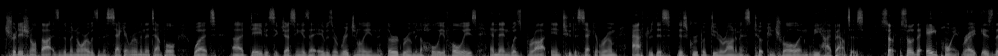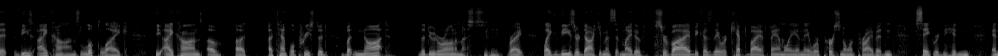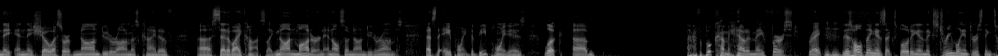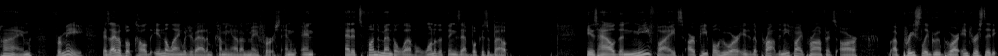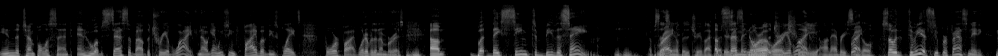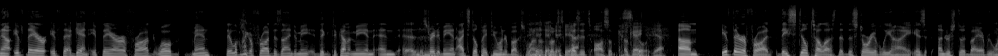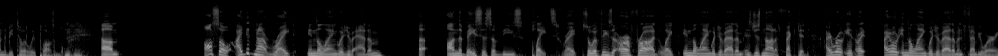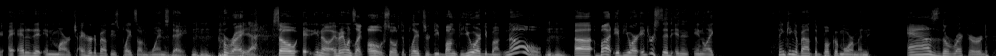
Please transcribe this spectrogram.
traditional thought is that the menorah was in the second room in the temple. What uh, Dave is suggesting is that it was originally in the third room in the Holy of Holies, and then was brought into the second room after this this group of Deuteronomists took control and Lehi bounces. So, so the A point, right, is that these icons look like the icons of a, a temple priesthood, but not the Deuteronomists, right? Like these are documents that might have survived because they were kept by a family and they were personal and private and sacred and hidden, and they and they show a sort of non-Deuteronomist kind of uh, set of icons, like non-modern and also non-Deuteronomous. That's the A point. The B point is, look. Um, I have a book coming out on May 1st, right? This whole thing is exploding at an extremely interesting time for me because I have a book called In the Language of Adam coming out on May 1st. And and at its fundamental level, one of the things that book is about is how the Nephites are people who are into the pro- the Nephite prophets are a priestly group who are interested in the temple ascent and who obsess about the tree of life. Now, again, we've seen five of these plates, four or five, whatever the number is, um, but they seem to be the same. Mm-hmm. Obsessing Right. over the tree of life. There's a menorah the or a tree on every Right. single. So to me, it's super fascinating. Now, if they're if they again if they are a fraud, well, man, they look like a fraud designed to me to, to come at me and and uh, straight at me, and I'd still pay two hundred bucks for one of those books Mm-hmm. Yeah. because it's awesome. It's Okay, cool, yeah. Um, if they're a fraud, they still tell us that the story of Lehi is understood by everyone to be totally plausible. Mm-hmm. Um, also, I did not write in the language of Adam on the basis of these plates, right? So if these are a fraud, like in the language of Adam is just not affected. I wrote in right. I wrote in the language of Adam in February. I edited it in March. I heard about these plates on Wednesday, right? Yeah. So you know, if anyone's like, "Oh, so if the plates are debunked, you are debunked," no. Uh, but if you are interested in in like thinking about the Book of Mormon as the record,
